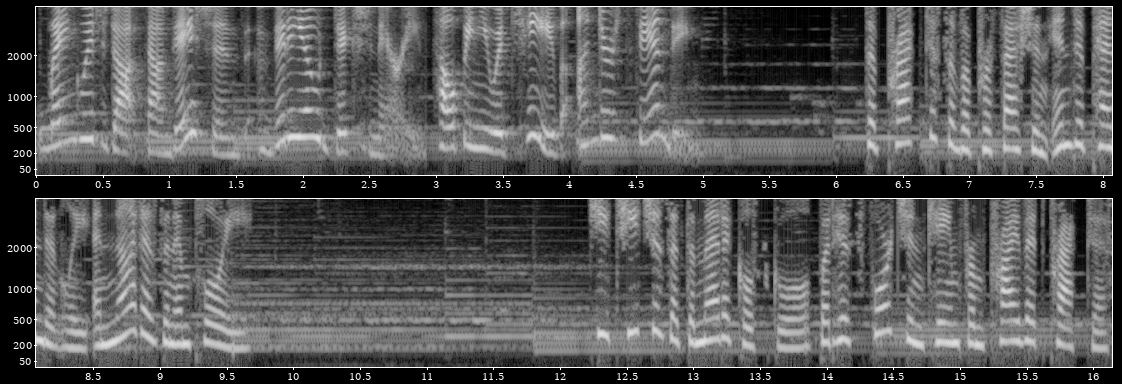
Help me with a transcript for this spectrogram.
Language.Foundation's Video Dictionary, helping you achieve understanding. The practice of a profession independently and not as an employee. He teaches at the medical school but his fortune came from private practice.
